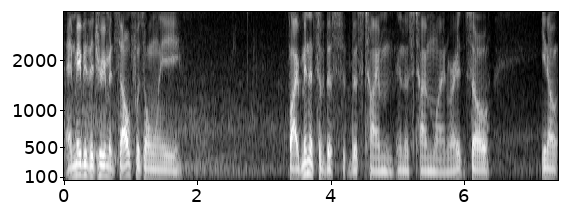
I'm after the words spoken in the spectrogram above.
And maybe the dream itself was only five minutes of this this time in this timeline, right? So, you know,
